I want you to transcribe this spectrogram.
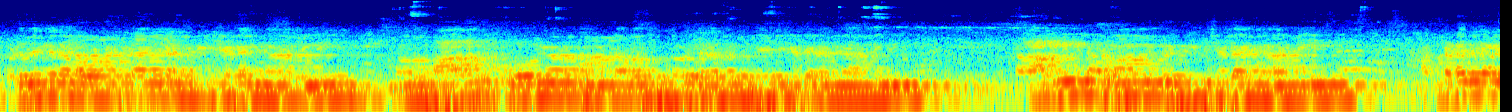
గుడి దగ్గర వాటర్ కనిపించడం కానీ మా పార్క్ ఓన్గా మాట్లాడుతూ డెవలప్ చేయడం కానీ కార్మిక డబ్బాలు పెట్టించడం కానీ అక్కడక్కడ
